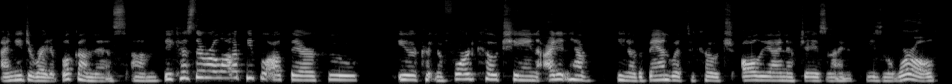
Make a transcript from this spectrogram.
I need to write a book on this um, because there were a lot of people out there who either couldn't afford coaching. I didn't have, you know, the bandwidth to coach all the INFJs and INFPs in the world.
